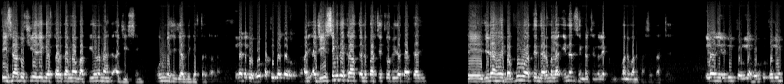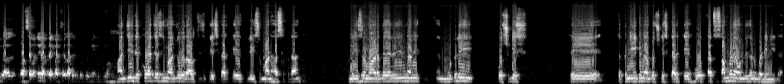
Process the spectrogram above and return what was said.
ਤੀਸਰਾ ਦੋਸ਼ੀ ਹੈ ਜੇ ਗ੍ਰਿਫਤਾਰ ਕਰਨਾ ਬਾਕੀ ਉਹਦਾ ਨਾਮ ਹੈ ਅਜੀਤ ਸਿੰਘ। ਉਹਨੂੰ ਅਸੀਂ ਜਲਦੀ ਗ੍ਰਿਫਤਾਰ ਕਰ ਲਾਂਗੇ। ਇਹਨਾਂ ਕੋਈ ਹੋਰ ਪੱਤੀ ਦਾ ਜਾਂ ਹਾਂਜੀ ਅਜੀਤ ਸਿੰਘ ਦੇ ਖਿਲਾਫ ਤਿੰਨ ਪਰਚੇ ਚੋਰੀ ਦਾ ਦਰਜ ਆ ਜੀ। ਤੇ ਜਿਹੜਾ ਇਹ ਬੱਬੂ ਆ ਤੇ ਨਿਰਮਲ ਆ ਇਹਨਾਂ ਦੇ ਸਿੰਗਲ ਸਿੰਗਲ ਇੱਕ ਵਨ ਵਨ ਪਰਚੇ ਦਰਜ ਜੀ। ਇਹਨਾਂ ਦੀ ਜਿਹੜੀ ਚੋਰੀਆਂ ਹੋਰ ਕੋਈ ਚੋਰੀਆਂ ਪਾਸੇ ਬੰਦੇ ਆਪਣੇ ਮੱਛਰ ਲਾ ਕੇ ਕੋਈ ਚੋਰੀਆਂ ਕੀਤੀਆਂ ਹਾਂਜੀ ਦੇਖੋ ਅੱਜ ਅਸੀਂ ਮਾਨਯੋਗ ਅਦਾਲਤ 'ਚ ਪੇਸ਼ ਕਰਕੇ ਪੁਲਿਸ ਰਿਮਾਂਡ ਹਾਸਲ ਕਰਾਂਗੇ। ਪੁਲਿਸ ਰਿਮਾਂਡ ਦੇ ਇਹਨਾਂ ਦੀ ਮੁੱਢਲੀ ਪੁੱਛਗਿੱਛ ਤੇ ਤਕਨੀਕ ਨਾਲ ਪੁੱਛਗਿੱਛ ਕਰਕੇ ਹੋਰ ਤੱਥ ਸਾਹਮਣੇ ਆਉਣ ਦੀ ਸਾਨੂੰ ਵੱਡੀ ਉਮੀਦ ਹੈ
